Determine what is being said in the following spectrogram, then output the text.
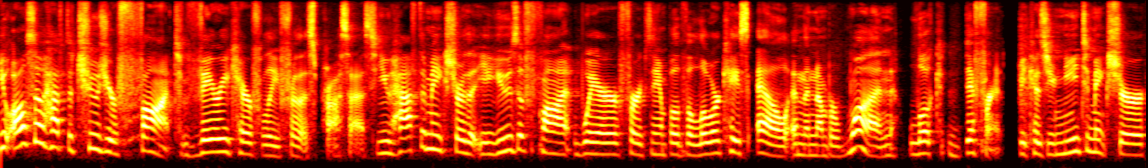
You also have to choose your font very carefully for this process. You have to make sure that you use a font where, for example, the lowercase l and the number one look different because you need to make sure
